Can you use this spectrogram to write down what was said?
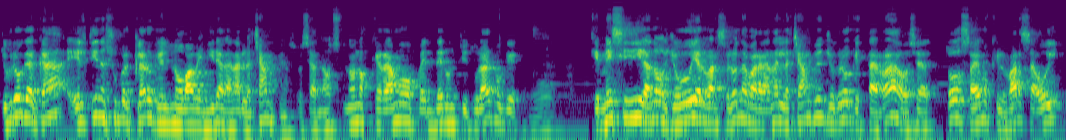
yo creo que acá él tiene súper claro que él no va a venir a ganar la Champions. O sea, no, no nos querramos vender un titular porque que Messi diga, no, yo voy al Barcelona para ganar la Champions, yo creo que está errado. O sea, todos sabemos que el Barça hoy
